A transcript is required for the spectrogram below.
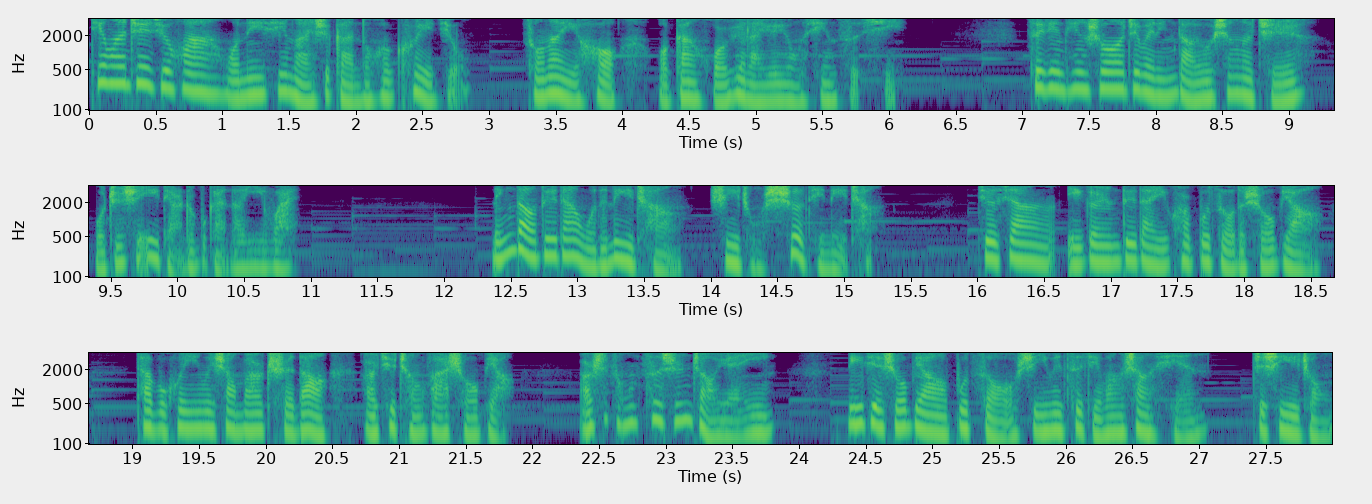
听完这句话，我内心满是感动和愧疚。从那以后，我干活越来越用心仔细。最近听说这位领导又升了职，我真是一点都不感到意外。领导对待我的立场是一种设计立场，就像一个人对待一块不走的手表，他不会因为上班迟到而去惩罚手表，而是从自身找原因，理解手表不走是因为自己忘上弦。这是一种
